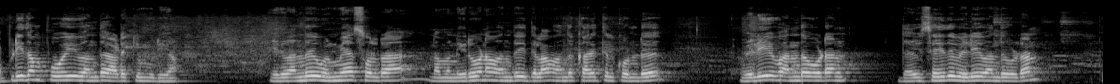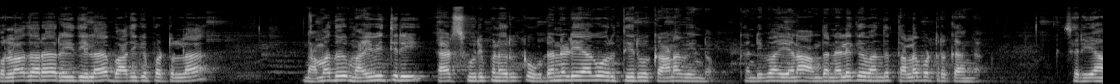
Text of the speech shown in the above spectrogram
அப்படி தான் போய் வந்து அடைக்க முடியும். இது வந்து உண்மையாக சொல்கிறேன் நம்ம நிறுவனம் வந்து இதெல்லாம் வந்து கருத்தில் கொண்டு வெளியே வந்தவுடன் தயவுசெய்து வெளியே வந்தவுடன் பொருளாதார ரீதியில் பாதிக்கப்பட்டுள்ள நமது மைவித்திரி ஆட்ஸ் உறுப்பினருக்கு உடனடியாக ஒரு தீர்வு காண வேண்டும். கண்டிப்பாக ஏன்னா அந்த நிலைக்கு வந்து தள்ளப்பட்டிருக்காங்க. சரியா?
